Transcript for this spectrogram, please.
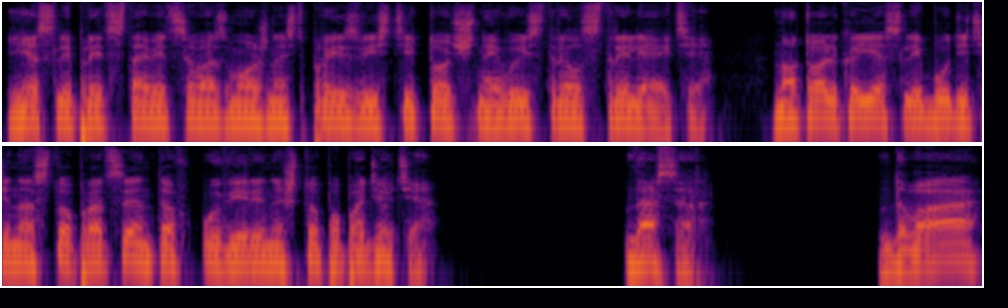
Если представится возможность произвести точный выстрел, стреляйте. Но только если будете на сто процентов уверены, что попадете». «Да, сэр». «Два,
